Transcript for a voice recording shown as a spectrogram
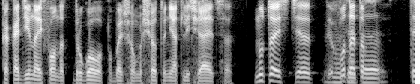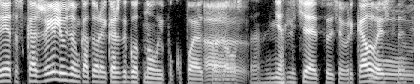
Как один iPhone от другого, по большому счету, не отличается. Ну, то есть, э, ну, вот это... это... Ты это скажи людям, которые каждый год новые покупают, а... пожалуйста. Не отличается, зачем прикалываешься? Ну,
